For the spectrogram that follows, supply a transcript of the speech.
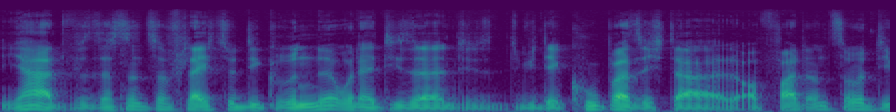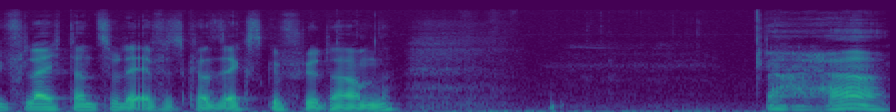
ja, das sind so vielleicht so die Gründe oder dieser, die, wie der Cooper sich da opfert und so, die vielleicht dann zu der FSK 6 geführt haben. Ne? Ah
